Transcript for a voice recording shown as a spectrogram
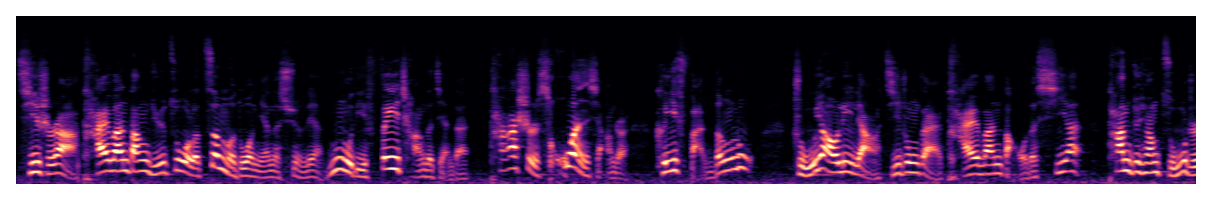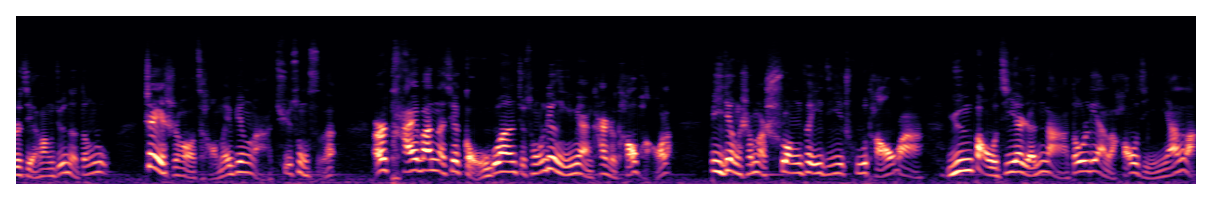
其实啊，台湾当局做了这么多年的训练，目的非常的简单，他是幻想着可以反登陆，主要力量集中在台湾岛的西岸，他们就想阻止解放军的登陆。这时候草莓兵啊去送死，而台湾那些狗官就从另一面开始逃跑了。毕竟什么双飞机出逃啊，云豹接人呐，都练了好几年了。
